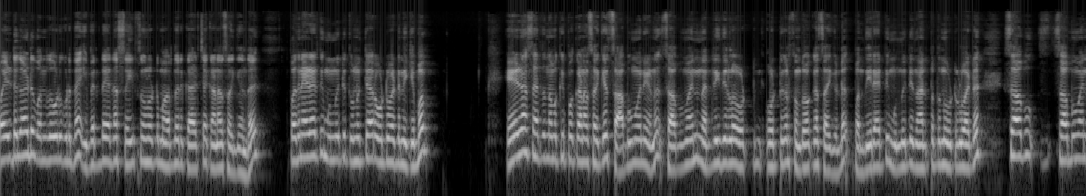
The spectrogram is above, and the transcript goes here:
വൈൽഡ് കാർഡ് വന്നതോടുകൂടി തന്നെ ഇവരുടെ എല്ലാം സേഫ് സോണിലോട്ട് മാറുന്ന ഒരു കാഴ്ച കാണാൻ സാധിക്കുന്നുണ്ട്. പതിനേഴായിരത്തി മുന്നൂറ്റി തൊണ്ണൂറ്റാറ് വോട്ടുമായിട്ട് നിൽക്കുമ്പോൾ ഏഴാം സ്ഥാനത്ത് നമുക്കിപ്പോൾ കാണാൻ സാധിക്കുന്നത് സാബുമോനെയാണ് സാബുമോന് നല്ല രീതിയിലുള്ള വോട്ടുകൾ സ്വന്തമാക്കാൻ സാധിക്കുന്നുണ്ട്. പന്തിരായിരത്തി മുന്നൂറ്റി നാൽപ്പത്തൊന്ന് വോട്ടുകളുമായിട്ട് സാബു സാബുമോൻ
